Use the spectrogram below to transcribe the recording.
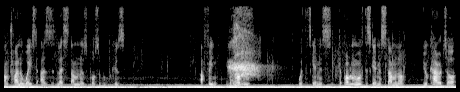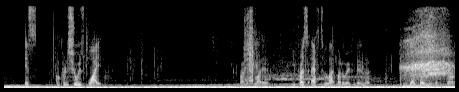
I'm trying to waste as less stamina as possible because I think the problem with this game is the problem with this game is stamina. Your character is I'm pretty sure is white. Right, let's light it. You press F to light by the way if you didn't know. Start.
